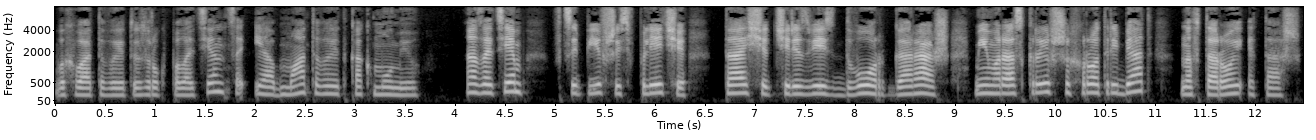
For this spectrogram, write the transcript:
выхватывает из рук полотенце и обматывает, как мумию. А затем, вцепившись в плечи, тащит через весь двор, гараж, мимо раскрывших рот ребят на второй этаж.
